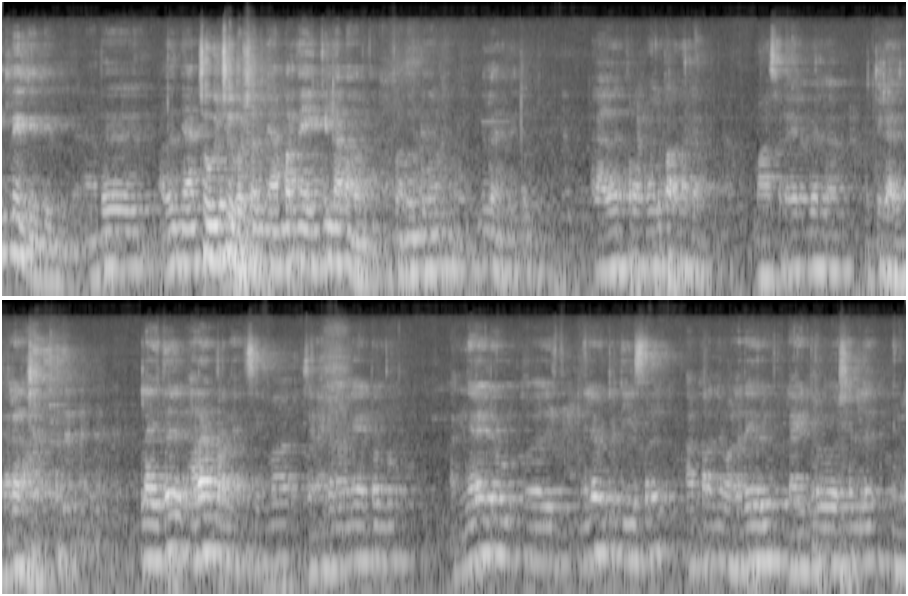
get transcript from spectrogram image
ഇല്ല ഇല്ല ഇല്ല ഇല്ല. അത് അത് ഞാൻ ചോദിച്ചു പക്ഷെ അത് ഞാൻ പറഞ്ഞ ഏക്കില്ല എന്നാ പറഞ്ഞത്. അപ്പൊ അതുകൊണ്ട് ഞാൻ ഇല്ല. അല്ലാതെ പ്രൊമോയിൽ പറഞ്ഞല്ലോ മാസ ഡയലോഗ് എല്ലാം ഒത്തിരി അല്ലടാ അല്ല ഇത് അതാണ് പറഞ്ഞത്. സിനിമ ജനഗണമയായിട്ടൊന്നും അങ്ങനെ ഒരു ഇന്നലെ വിട്ട ടീസർ ആ പറഞ്ഞ വളരെ ഒരു ലൈറ്റർ വേർഷനിൽ നിങ്ങൾ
